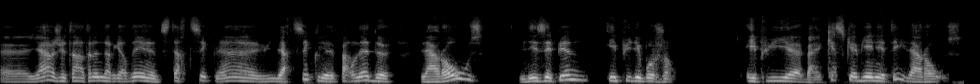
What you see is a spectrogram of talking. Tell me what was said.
hier, j'étais en train de regarder un petit article. Hein, L'article parlait de la rose, les épines et puis les bourgeons. Et puis, ben, qu'est-ce qui a bien été? La rose?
